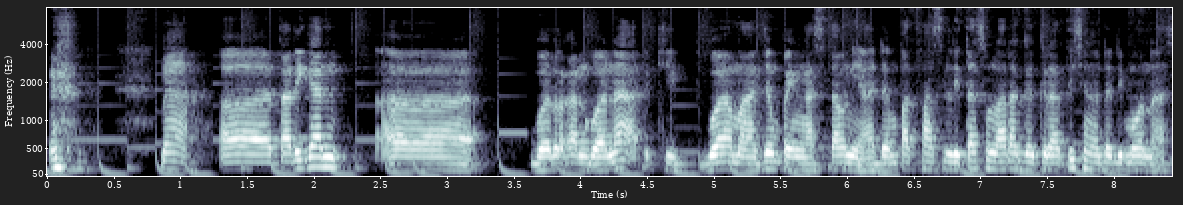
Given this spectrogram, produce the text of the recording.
nah, eh, tadi kan eh, buat rekan buana, gue sama Ajeng pengen ngasih tahu nih ada empat fasilitas olahraga gratis yang ada di Monas.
